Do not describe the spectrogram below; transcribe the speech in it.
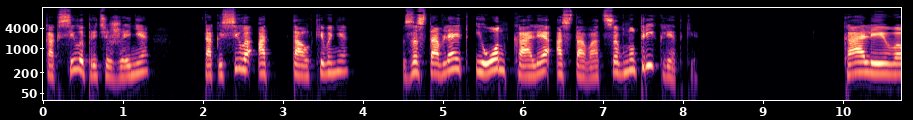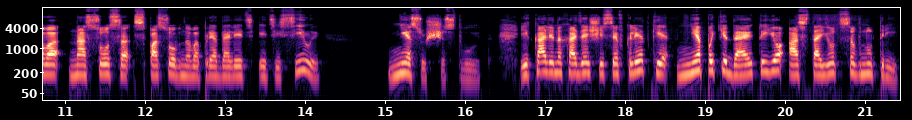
как сила притяжения, так и сила отталкивания — заставляет ион калия оставаться внутри клетки. Калиевого насоса, способного преодолеть эти силы, не существует, и калий, находящийся в клетке, не покидает ее, а остается внутри.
